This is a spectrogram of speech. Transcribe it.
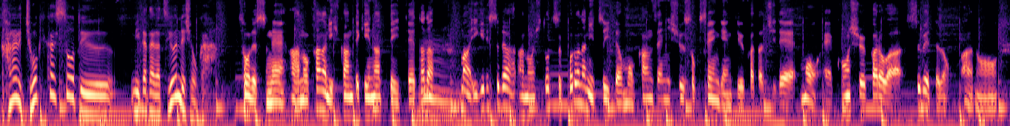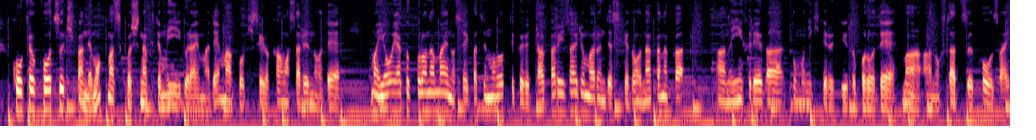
かなり長期化しそうという見方が強いんでしょうか？そうですねあのかなり悲観的になっていてただ、うんまあ、イギリスではあの一つコロナについてはもう完全に収束宣言という形でもう、えー今週からはすべてのあの公共交通機関でもマスクをしなくてもいいぐらいまで、まあ、こう規制が緩和されるので、まあ、ようやくコロナ前の生活に戻ってくるって明るい材料もあるんですけどなかなかあのインフレが共に来てるっていうところで、まあ、あの2つ功罪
